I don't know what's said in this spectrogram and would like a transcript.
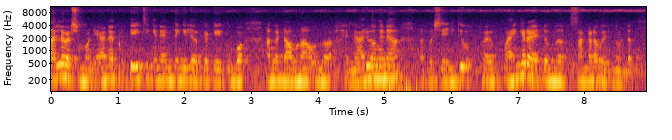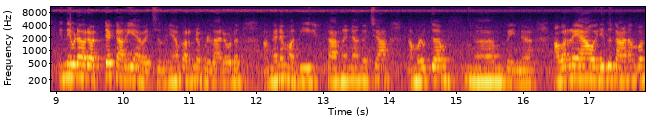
നല്ല വിഷമമുണ്ട്. ഞാൻ പ്രത്യേകിച്ച് ഇങ്ങനെ എന്തെങ്കിലുമൊക്കെ കേൾക്കുമ്പോൾ അങ്ങ് ഡൗൺ ആവുന്ന. എല്ലാവരും അങ്ങനെ പക്ഷേ എനിക്ക് ഭയങ്കരമായിട്ടൊന്ന് സങ്കടം വരുന്നുണ്ട്. ഇന്നിവിടെ ഒരൊറ്റ കറിയാണ് വെച്ചത്. ഞാൻ പറഞ്ഞു പിള്ളേരോട് അങ്ങനെ മതി. കാരണം എന്നാന്ന് വെച്ചാൽ നമ്മൾക്ക് പിന്നെ അവരുടെ ആ ഒരിത് കാണുമ്പം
